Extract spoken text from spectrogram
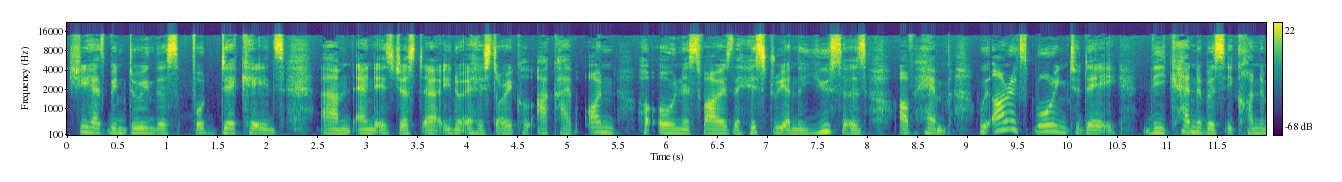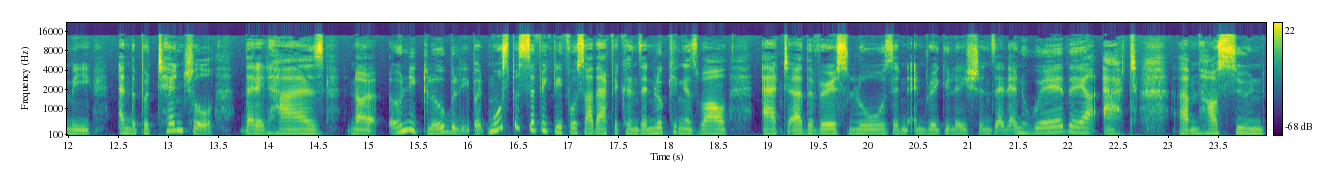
She has been doing this for decades um, and is just, uh, you know, a historical archive on her own as far as the history and the uses of hemp. We are exploring today the cannabis economy and the potential that it has not only globally, but more specifically for South Africans and looking as well at uh, the various laws and, and regulations and, and where they are at. Um, how soon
